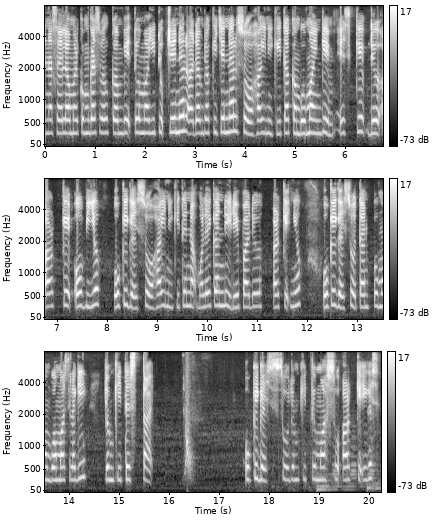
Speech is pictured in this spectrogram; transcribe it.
dan Assalamualaikum guys Welcome back to my youtube channel Adam Daki channel So hari ni kita akan bermain game Escape the Arcade OB ya Okay guys so hari ni kita nak mulakan ni daripada arcade ni. Okay guys so tanpa membuang masa lagi Jom kita start Okay guys so jom kita masuk arcade guys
